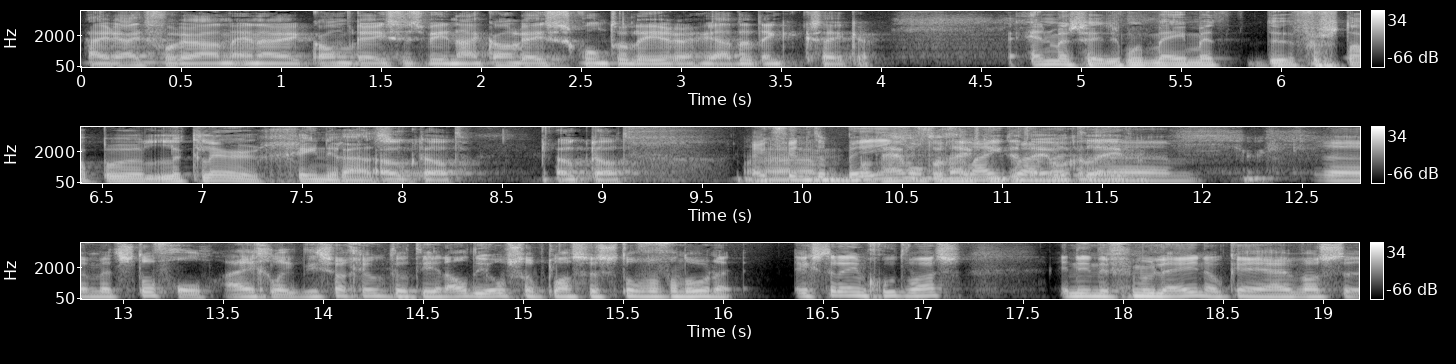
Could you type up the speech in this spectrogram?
Hij rijdt vooraan en hij kan races winnen. Hij kan races controleren. Ja, dat denk ik zeker. En Mercedes moet mee met de Verstappen-Leclerc-generatie. Ook dat. Ook dat. Ik vind het een Ehm, want beetje Hamilton heeft niet het vergelijkbaar eeuwige met, leven. eh, eh, met Stoffel eigenlijk. Die zag je ook dat hij in al die opstapklassen Stoffel van Doorn extreem goed was. En in de Formule 1, oké, hij was eh,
